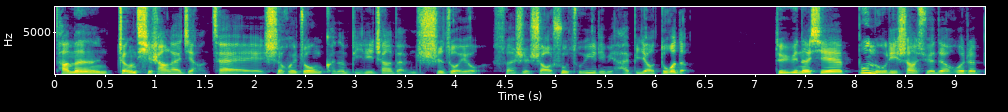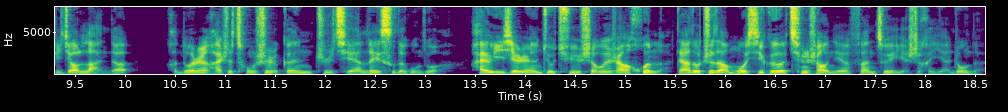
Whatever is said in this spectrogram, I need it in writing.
他们整体上来讲，在社会中可能比例占了百分之十左右，算是少数族裔里面还比较多的。对于那些不努力上学的或者比较懒的，很多人还是从事跟之前类似的工作。还有一些人就去社会上混了。大家都知道，墨西哥青少年犯罪也是很严重的。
